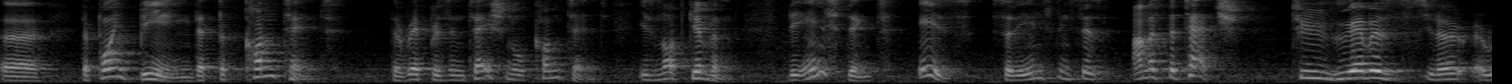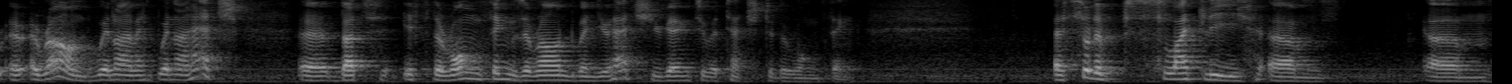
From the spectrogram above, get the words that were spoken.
Uh, the point being that the content, the representational content, is not given. The instinct is. So the instinct says, I must attach to whoever's you know around when I when I hatch. Uh, but if the wrong thing's around when you hatch, you're going to attach to the wrong thing. A sort of slightly um, um,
